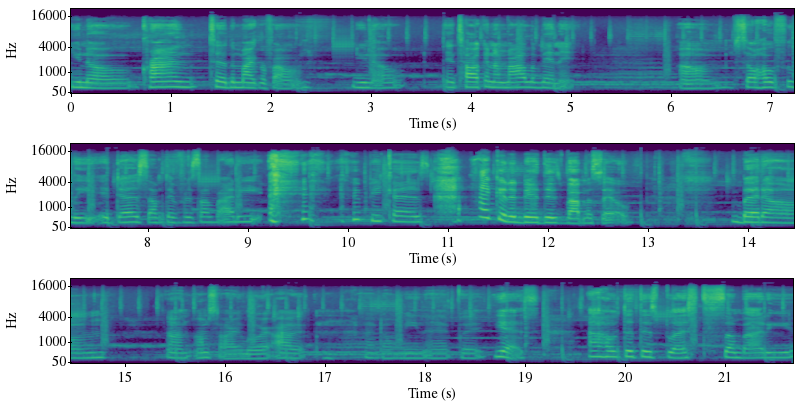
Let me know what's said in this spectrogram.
you know, crying to the microphone you know, and talking a mile a minute. Um, so hopefully it does something for somebody because I could have did this by myself. But um, I'm, I'm sorry, Lord. I I don't mean that, but yes, I hope that this blessed somebody.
